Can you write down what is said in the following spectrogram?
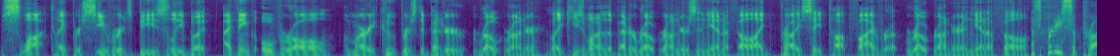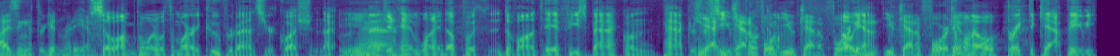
slot type receiver, it's Beasley. But I think overall, Amari Cooper's the better route runner. Like he's one of the better route runners in the NFL. I'd probably say top five route runner in the NFL. That's pretty surprising that they're getting rid of him. So I'm going with Amari Cooper to answer your question. I, Yeah. Imagine him lined up with Davante if he's back on Packers yeah, you can't. Come afford. You can't afford Oh, him. yeah. You can't afford Come him on, though. break the cap, baby.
